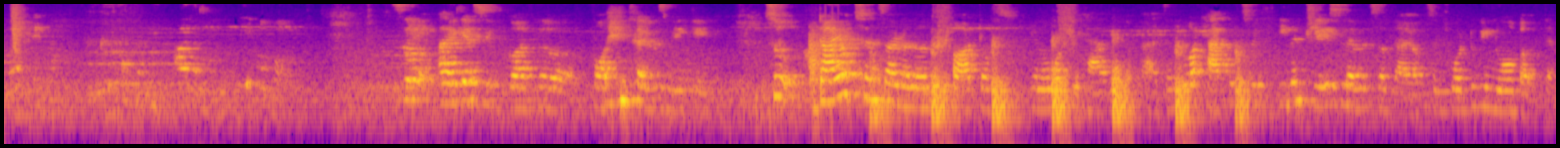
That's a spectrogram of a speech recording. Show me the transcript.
look at that. Unbelievable. So I guess you've got the point I was making. So dioxins are another part of you know what we have in the pads and what happens with even trace levels of dioxins. What do we know about them?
